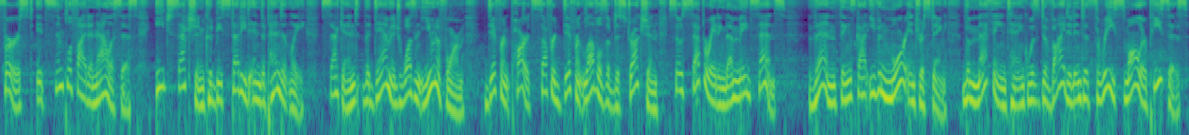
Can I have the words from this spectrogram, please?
First, it simplified analysis. Each section could be studied independently. Second, the damage wasn't uniform. Different parts suffered different levels of destruction, so separating them made sense. Then things got even more interesting. The methane tank was divided into three smaller pieces.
